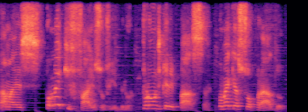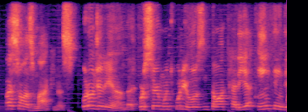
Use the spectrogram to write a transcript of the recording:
Ah, mas como é que faz o vidro? Por onde que ele passa? Como é que é soprado? Quais são as máquinas? Por onde ele anda? Por ser muito curioso, então eu queria entender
